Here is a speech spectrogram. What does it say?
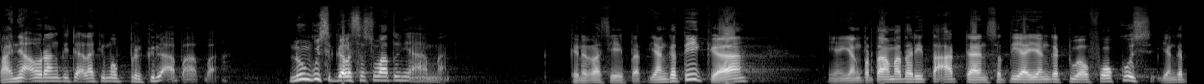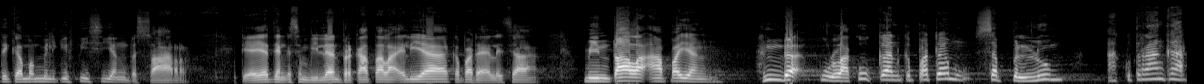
Banyak orang tidak lagi mau bergerak apa-apa. Nunggu segala sesuatunya aman generasi hebat. Yang ketiga, yang, yang pertama tadi taat dan setia, yang kedua fokus, yang ketiga memiliki visi yang besar. Di ayat yang ke-9 berkatalah Elia kepada Elisa, mintalah apa yang hendak kulakukan kepadamu sebelum aku terangkat.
